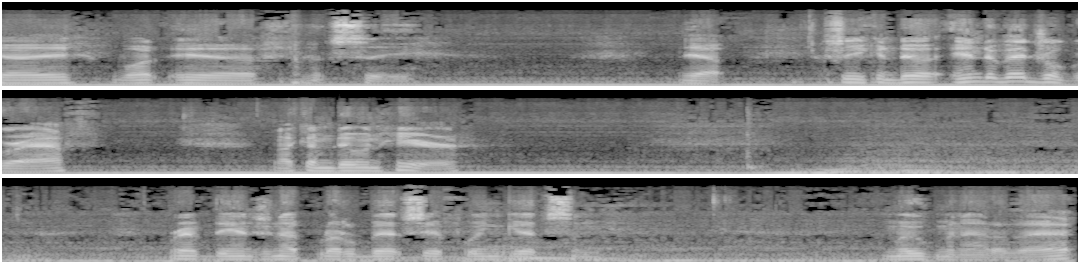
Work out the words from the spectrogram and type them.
Okay, what if, let's see. Yep. So you can do an individual graph, like I'm doing here. Rev the engine up a little bit, see if we can get some movement out of that.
